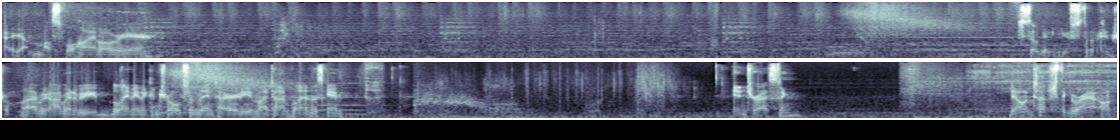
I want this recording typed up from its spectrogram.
I got Muspelheim over here. Still getting used to the control. I'm, I'm going to be blaming the controls for the entirety of my time playing this game. Interesting. Don't touch the ground.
